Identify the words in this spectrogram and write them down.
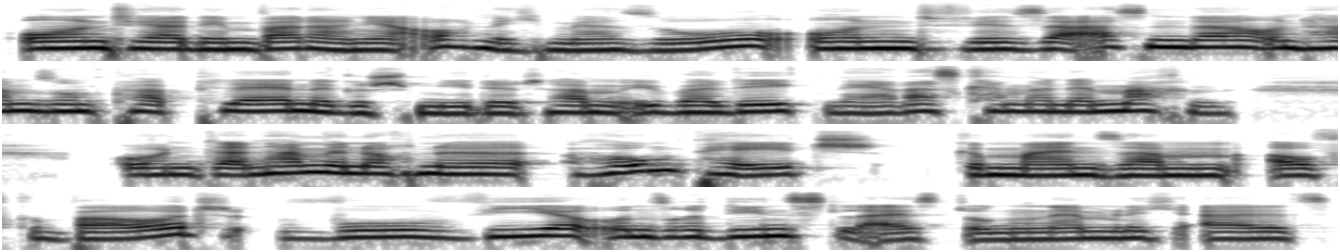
Und ja, dem war dann ja auch nicht mehr so. Und wir saßen da und haben so ein paar Pläne geschmiedet, haben überlegt, naja, was kann man denn machen? Und dann haben wir noch eine Homepage gemeinsam aufgebaut, wo wir unsere Dienstleistungen, nämlich als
